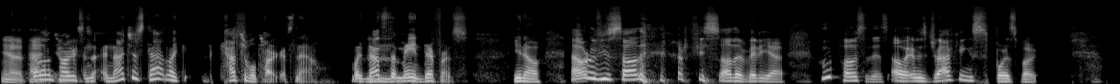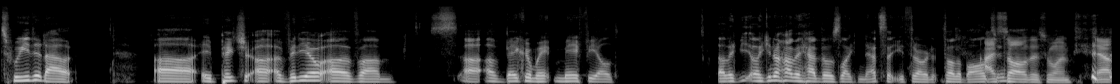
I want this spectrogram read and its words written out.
you know, the past targets, and, and, not just that, like catchable targets now. Like that's mm-hmm. the main difference. You know, I don't know if you saw the, I don't know if you saw the video. Who posted this? Oh, it was DraftKings Sportsbook. Tweeted out uh, a picture, uh, a video of um, uh, of Baker May- Mayfield uh, like like you know how they had those like nets that you throw throw the ball into? I saw this one. Yeah.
